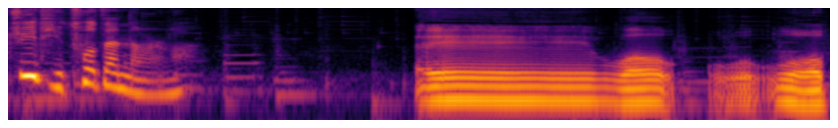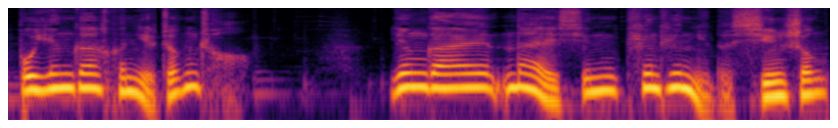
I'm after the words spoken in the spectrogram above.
具体错在哪儿了？诶，我我我不应该和你争吵，应该耐心听听你的心声。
